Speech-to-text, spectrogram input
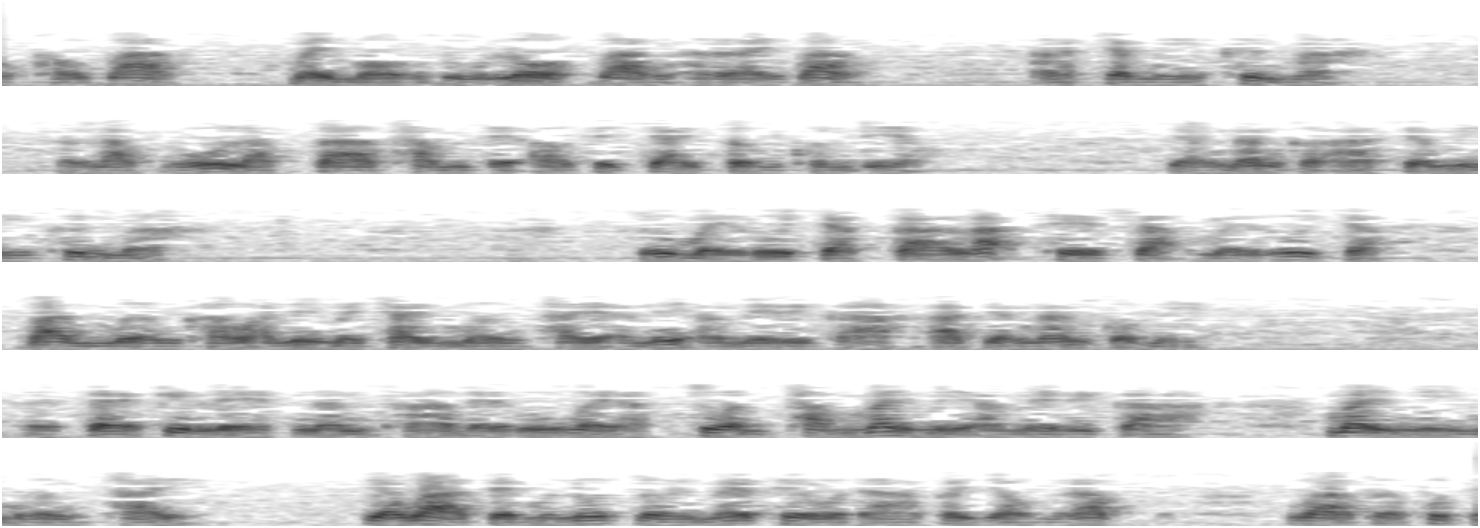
กเขาบ้าง ไม่มองดูโลกบ้างอะไรบ้าง อาจจะมีขึ้นมา หลับหูหลับตาทำแต่เอาแต่ใจตนคนเดียว อย่างนั้นก็อาจจะมีขึ้นมาหรือไม่รู้จักกาละเทศะไม่รู้จัก บ้านเมืองเขา อันนี้ไม่ใช่เมืองไทย อันนี้อเมริกา อาจอย่างนั้นก็มี แต่กิเลสนั้นหาได้รู้ไว้ส่วนธรรมไม่มีอเมริกา ไม่มีเมืองไทยอย่าว่าแต่มนุษย์เลยแม้เทวดาก็ยอมรับว่าพระพุทธ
